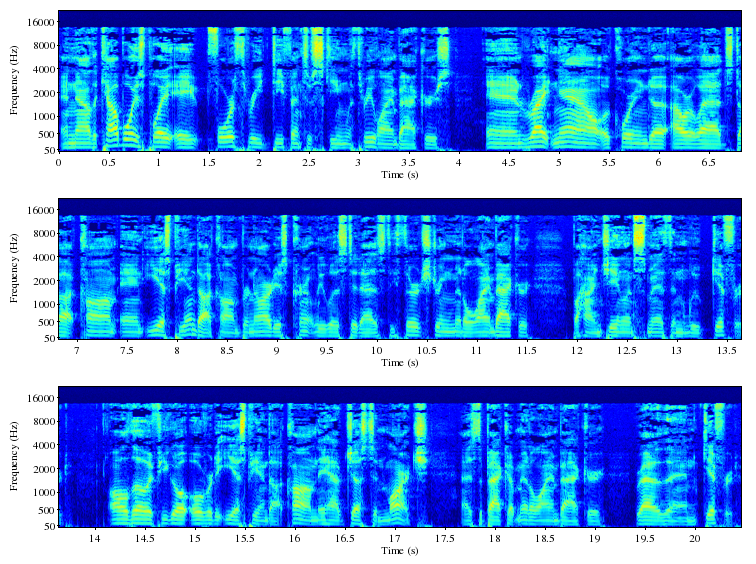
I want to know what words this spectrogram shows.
And now the Cowboys play a 4 3 defensive scheme with three linebackers. And right now, according to OurLads.com and ESPN.com, Bernard is currently listed as the third string middle linebacker behind Jaylon Smith and Luke Gifford. Although, if you go over to ESPN.com, they have Justin March as the backup middle linebacker rather than Gifford.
